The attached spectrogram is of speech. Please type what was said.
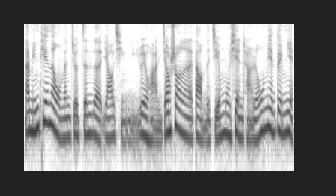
那明天呢，我们就真的邀请李瑞华李教授呢来到我们的节目现场，人物面对面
